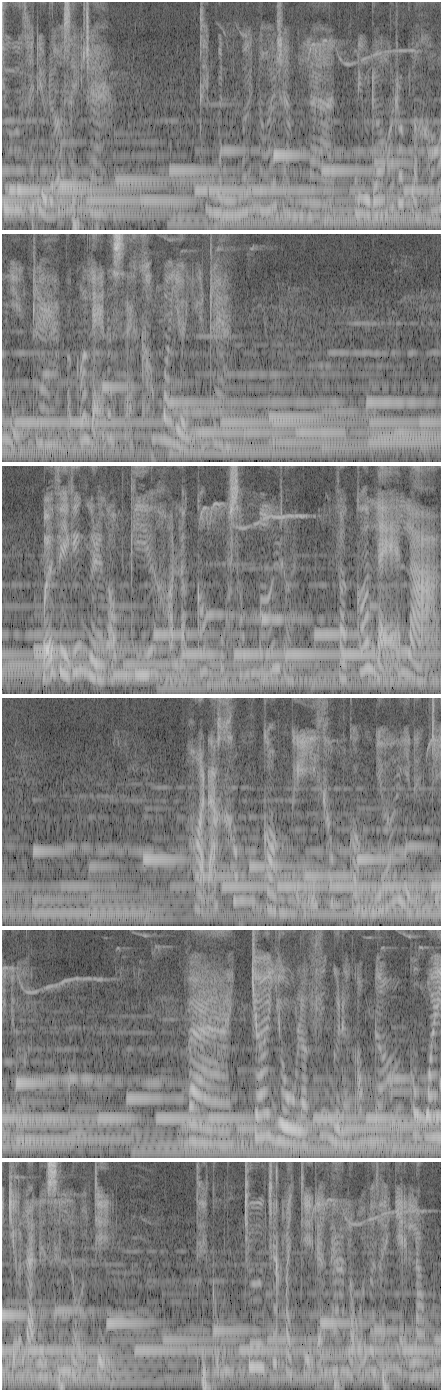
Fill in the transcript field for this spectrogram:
chưa thấy điều đó xảy ra. Thì mình mới nói rằng là điều đó rất là khó diễn ra và có lẽ nó sẽ không bao giờ diễn ra bởi vì cái người đàn ông kia họ đã có cuộc sống mới rồi. Và có lẽ là họ đã không còn nghĩ không còn nhớ gì đến chị nữa. Và cho dù là cái người đàn ông đó có quay trở lại để xin lỗi chị thì cũng chưa chắc là chị đã tha lỗi và thấy nhẹ lòng.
